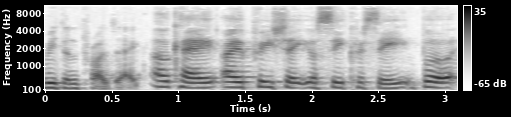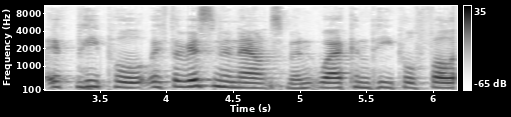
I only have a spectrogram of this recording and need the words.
written projects. Okay, I appreciate your secrecy, but if people, if there is an announcement, where can people follow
